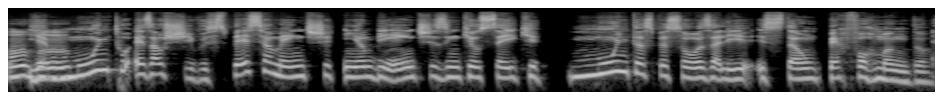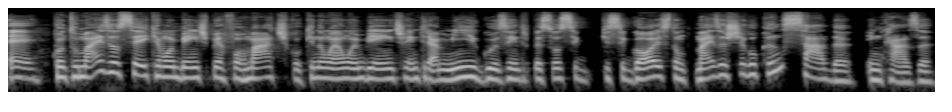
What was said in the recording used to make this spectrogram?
Uhum. E é uhum. muito exaustivo, especialmente em ambientes em que eu sei que muitas pessoas ali estão performando. É. Quanto mais eu sei que é um ambiente performático, que não é um ambiente entre amigos, entre pessoas que se gostam, mais eu chego cansada em casa.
